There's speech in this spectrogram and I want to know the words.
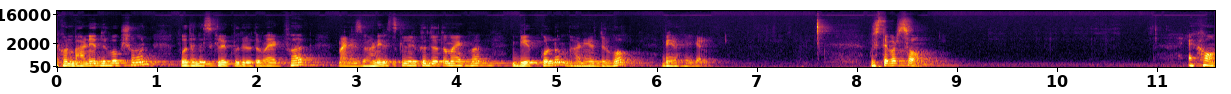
এখন ভার্নিয়ার ধ্রুবক সমান, প্রধান স্কেলের ক্ষুদ্রতম এক ভাগ মাইনাস ভার্নিয়ার স্কেলের ক্ষুদ্রতম এক ভাগ, বিয়োগ করলাম ভার্নিয়ার ধ্রুবক, বের হয়ে গেল। বুঝতে পারছ? এখন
